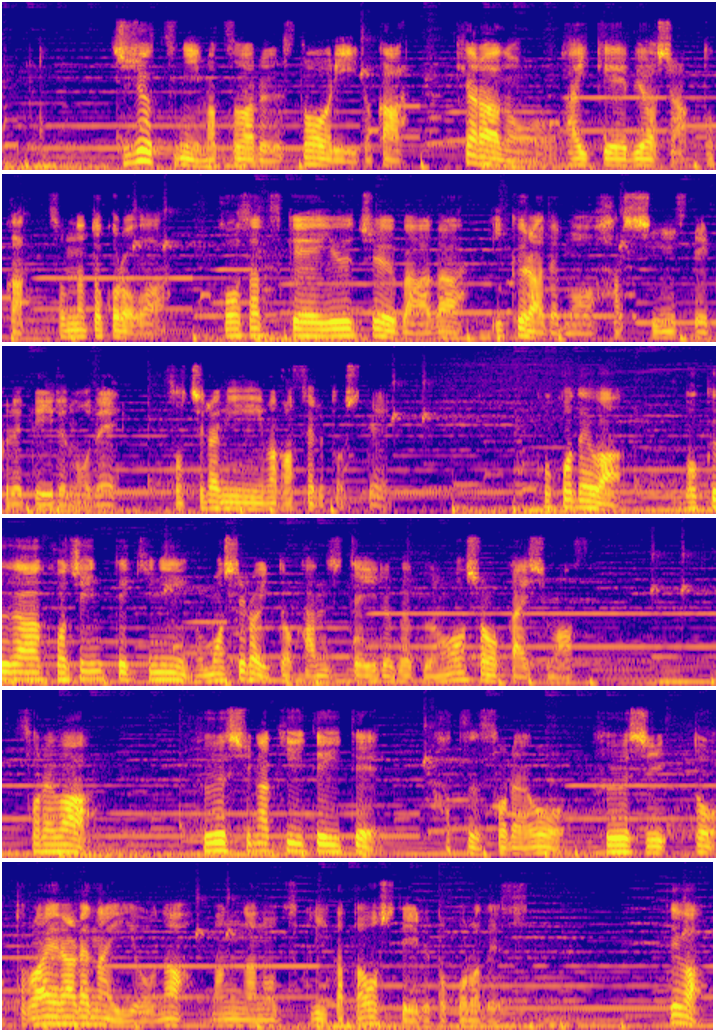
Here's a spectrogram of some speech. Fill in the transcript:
呪術にまつわるストーリーとか、キャラの背景描写とか、そんなところは考察系 YouTuber がいくらでも発信してくれているので、そちらに任せるとして、ここでは僕が個人的に面白いと感じている部分を紹介します。それは風刺が効いていて、かつそれを風刺と捉えられないような漫画の作り方をしているところです。では、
